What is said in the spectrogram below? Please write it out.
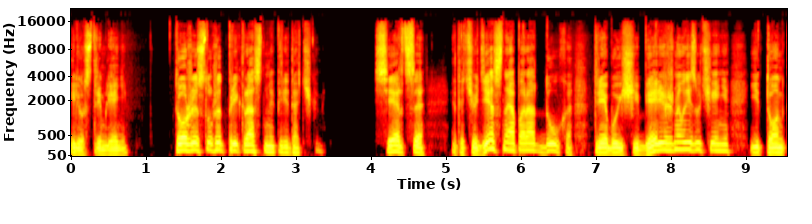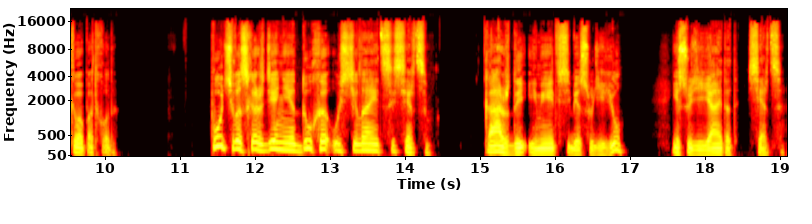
или устремление, тоже служат прекрасными передатчиками. Сердце — это чудесный аппарат духа, требующий бережного изучения и тонкого подхода. Путь восхождения духа устилается сердцем. Каждый имеет в себе судью, и судья этот — сердце.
